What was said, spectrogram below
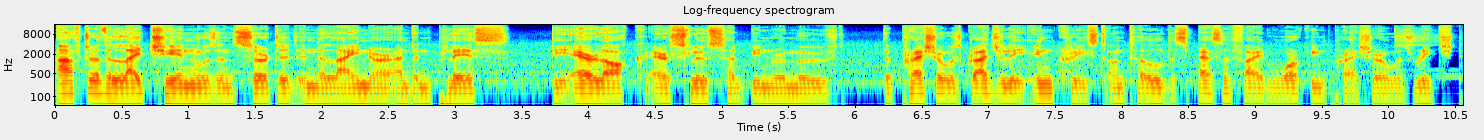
After the light chain was inserted in the liner and in place, the airlock air sluice had been removed, the pressure was gradually increased until the specified working pressure was reached.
